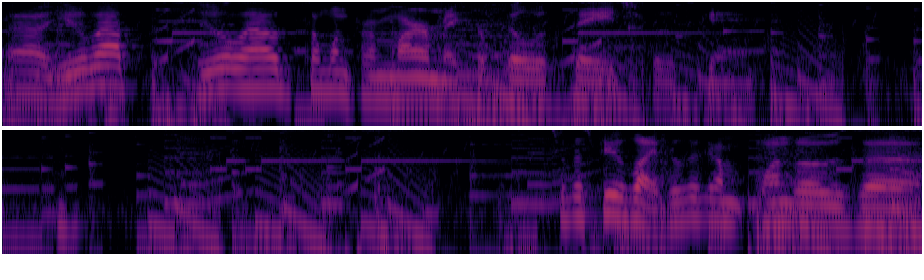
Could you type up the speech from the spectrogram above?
Yeah, he allowed he allowed someone from Mario Maker build a stage for this game. This feels like. Feels like I'm one of those uh,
